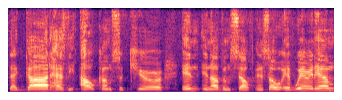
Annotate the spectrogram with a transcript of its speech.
that god has the outcome secure in and of himself and so if we're in him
